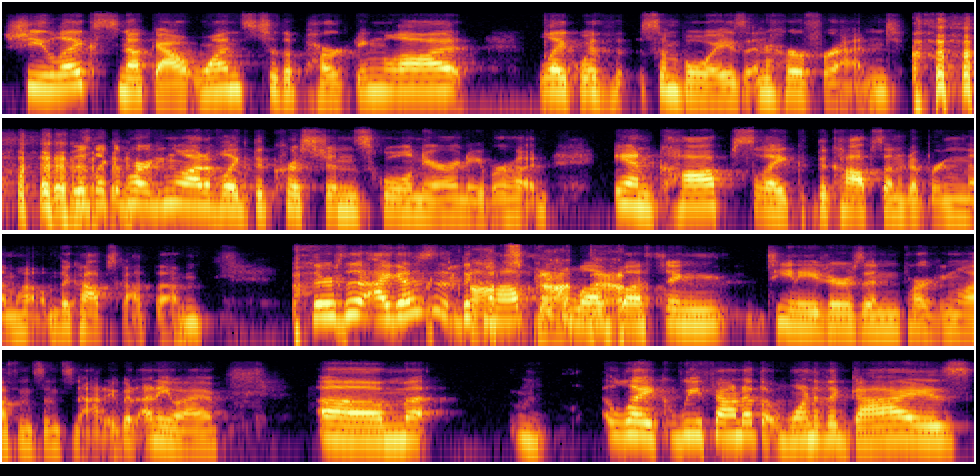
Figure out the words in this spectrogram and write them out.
she like snuck out once to the parking lot, like with some boys and her friend. It was like a parking lot of like the Christian school near our neighborhood. And cops, like the cops ended up bringing them home. The cops got them. There's a, I guess the, cops cops, like, love them. busting teenagers in parking lots in Cincinnati. But anyway, um, like we found out that one of the guys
